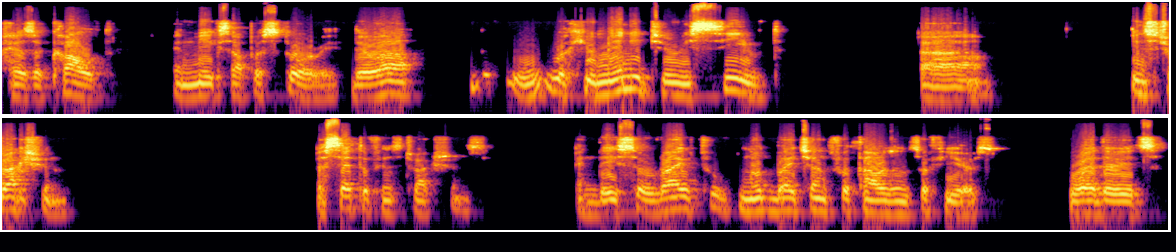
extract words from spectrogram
has a cult and makes up a story. There are humanity received uh, instruction, a set of instructions, and they survived not by chance for thousands of years, whether it's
